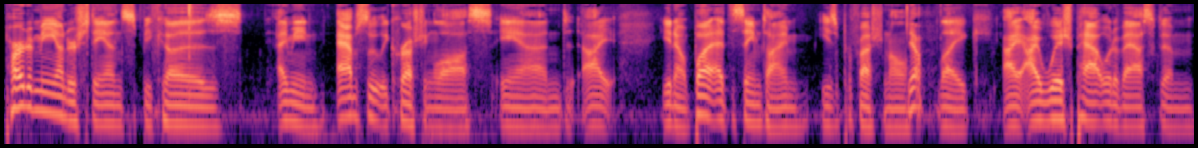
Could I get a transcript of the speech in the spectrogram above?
part of me understands because I mean, absolutely crushing loss, and I, you know, but at the same time, he's a professional. Yeah. Like I, I wish Pat would have asked him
